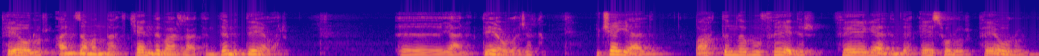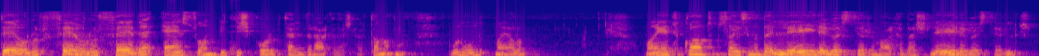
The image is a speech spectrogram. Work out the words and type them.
P olur. Aynı zamanda kendi var zaten değil mi? D var. Ee, yani D olacak. 3'e geldim. Baktığımda bu F'dir. F'ye geldiğimde S olur, P olur, D olur, F olur. F de en son bitiş orbitalidir arkadaşlar. Tamam mı? Bunu unutmayalım. Manyetik kuantum sayısını da L ile gösteririm arkadaş. L ile gösterilir.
